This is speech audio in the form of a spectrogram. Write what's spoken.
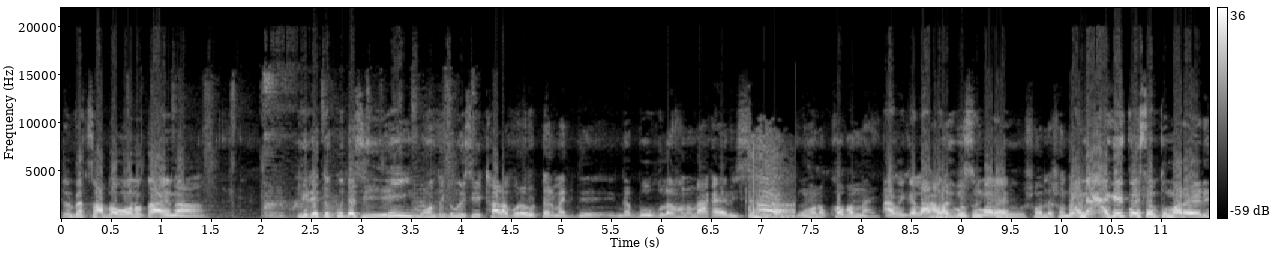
বেতন বেতন আব্বা অনত আয় না। হেডে তো কইতাছি এই ওখান থেকে বলছি ঠাড়া পড়া রুটটার মধ্যে ইন্দা বউ ফুলা এখনও না খাই রইছে। ওখানো খবর নাই। আমি গেলাম আমার তোমারে। সন্ধ্যা সন্ধ্যা আমি আগে কইছিলাম তোমারে এটি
